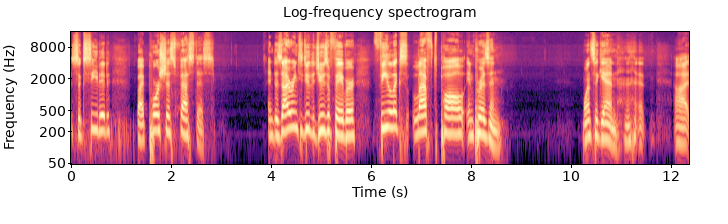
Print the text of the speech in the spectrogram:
succeeded by Porcius Festus. And desiring to do the Jews a favor, Felix left Paul in prison. Once again, uh,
